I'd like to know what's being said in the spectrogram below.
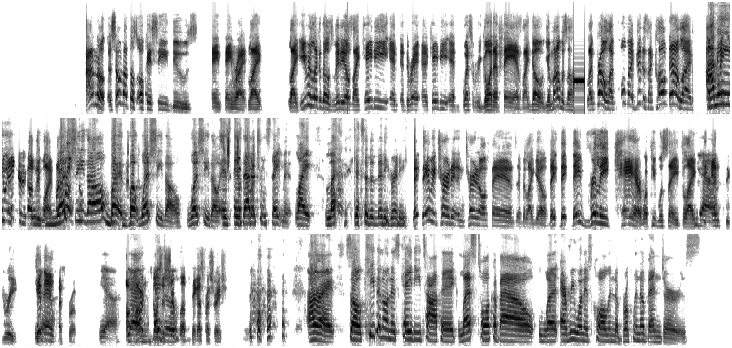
I don't know. Something about those OKC dudes ain't ain't right. Like, like even look at those videos, like KD and, and Durant, uh, KD and Westbrook going at fans. Like, no, your mama's a like, bro. Like, oh my goodness, like, calm down. Like, I I'll mean, you and your ugly wife. was Like, bro, she though? But but was she though? Was she though? Is is that a true statement? Like, let's get to the nitty gritty. they, they return it and turn it on fans and be like, yo, they they, they really care what people say to like Yeah. the nth degree. Him Yeah. and Westbrook. Yeah, Yeah, Harden goes to strip club to take us frustration. All right. So, keeping on this KD topic, let's talk about what everyone is calling the Brooklyn Avengers.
